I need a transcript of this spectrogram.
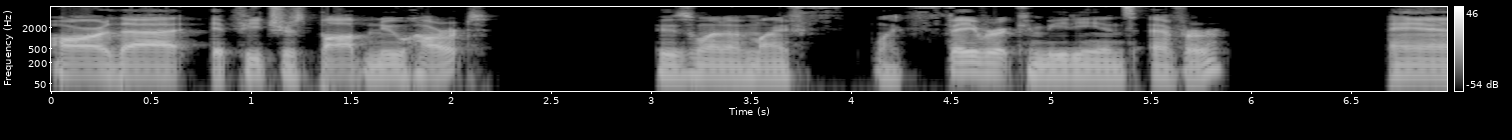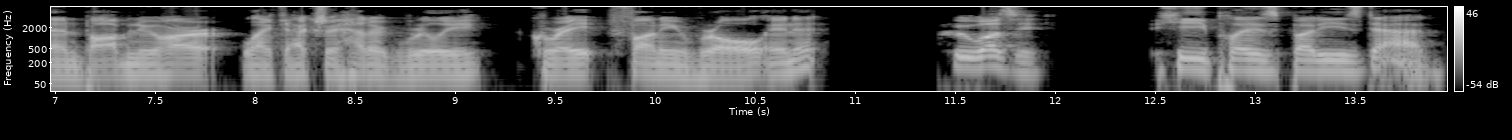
are that it features Bob Newhart, who's one of my like favorite comedians ever, and Bob Newhart like actually had a really great funny role in it. Who was he? He plays Buddy's dad.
